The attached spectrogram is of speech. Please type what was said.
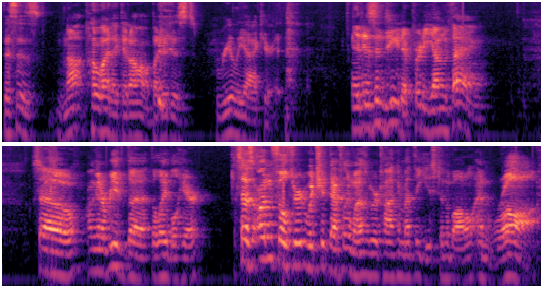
This is not poetic at all, but it is really accurate. It is indeed a pretty young thing. So, I'm going to read the, the label here. It says unfiltered, which it definitely was. We were talking about the yeast in the bottle, and raw.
